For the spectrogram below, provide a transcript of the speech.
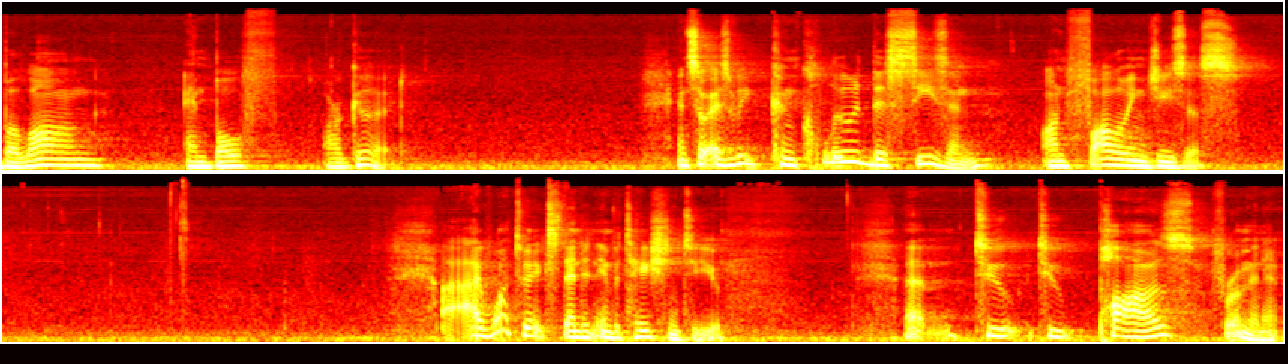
belong and both are good. And so, as we conclude this season on following Jesus, I want to extend an invitation to you uh, to, to pause for a minute.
